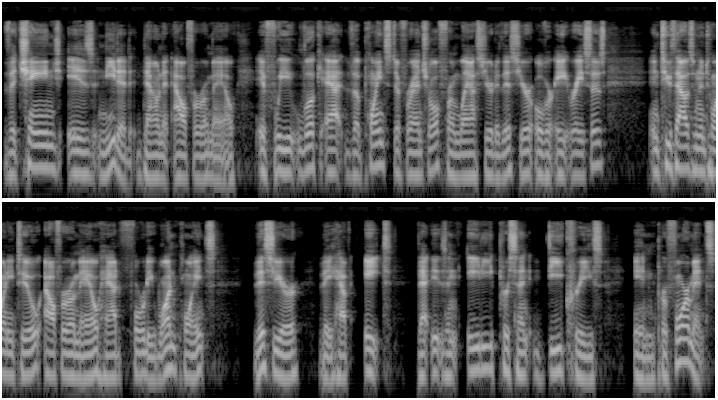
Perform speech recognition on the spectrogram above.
the change is needed down at Alfa Romeo. If we look at the points differential from last year to this year over eight races, in 2022, Alfa Romeo had 41 points. This year, they have eight. That is an 80% decrease in performance.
